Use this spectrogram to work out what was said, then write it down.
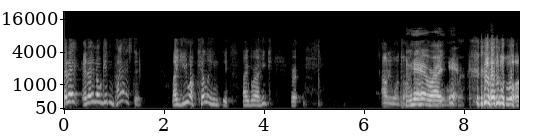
It, ain't, it ain't no getting past it. Like, you are killing, like, bro, he, bruh, I don't even want to talk Yeah, it. Right. move on, bruh. Let's move on.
